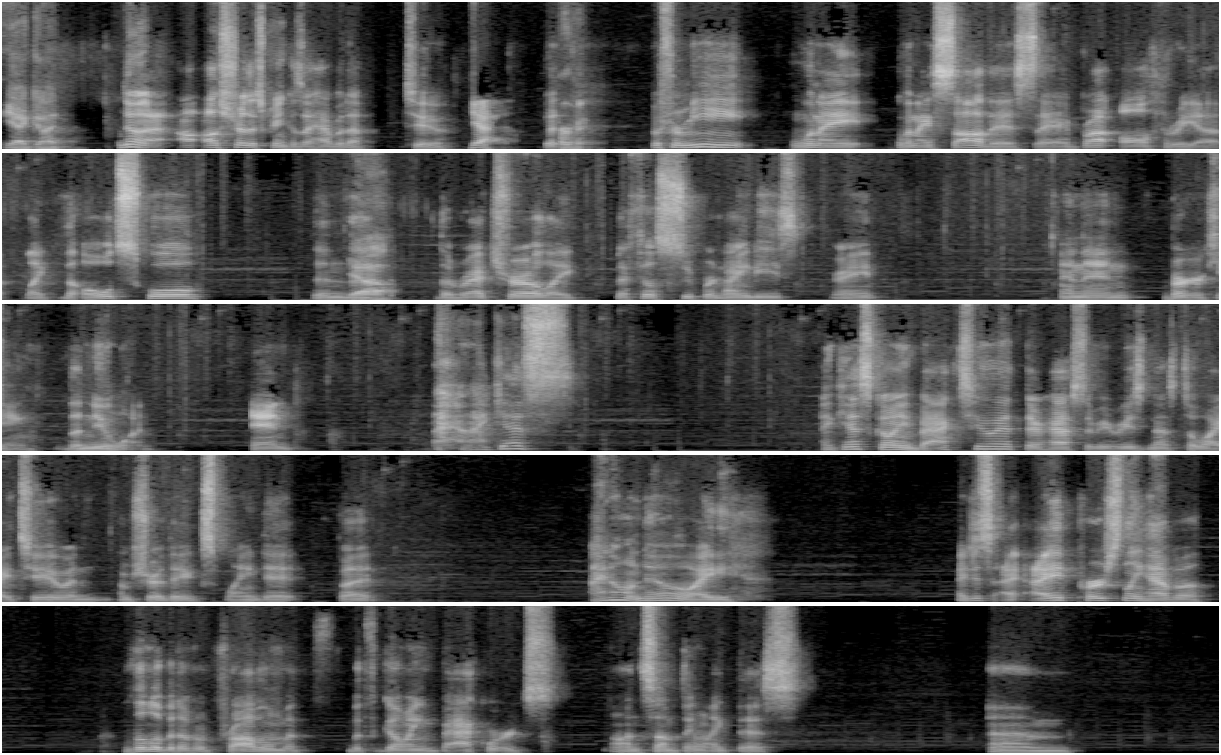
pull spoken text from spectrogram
yeah. Go ahead. No, I'll, I'll share the screen because I have it up too. Yeah, But perfect. but for me, when I when I saw this, I brought all three up, like the old school, then the Yeah. the retro, like that feels super '90s, right? And then Burger King, the new one, and I guess I guess going back to it, there has to be a reason as to why too, and I'm sure they explained it, but I don't know. I I just I, I personally have a little bit of a problem with with going backwards on something like this. Um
